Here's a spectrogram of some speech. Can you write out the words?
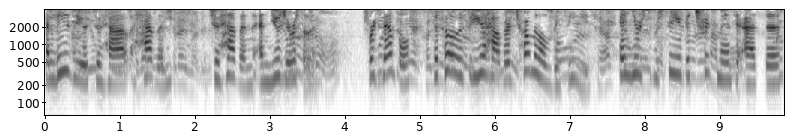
and leads you to have heaven, to heaven and New Jerusalem. For example, suppose you have a terminal disease and you received the treatment at the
